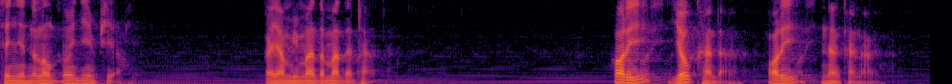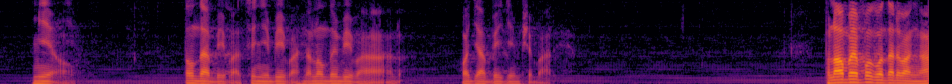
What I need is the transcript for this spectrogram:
ဆင်ញင်နှလုံးသွင်းခြင်းဖြစ်အောင်ကာယမိမသမတ္တထဟောဒီယုတ်ခန္ဓာဟောဒီနံခန္ဓာမြင်အောင် သုံးသပ်ပေးပါဆင်ញင်ပေးပါနှလုံးသွင်းပေးပါလို့ဟောကြားပေးခြင်းဖြစ်ပါတယ်ဘလောက်ပဲပုဂ္ဂိုလ်တ attva ငါ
